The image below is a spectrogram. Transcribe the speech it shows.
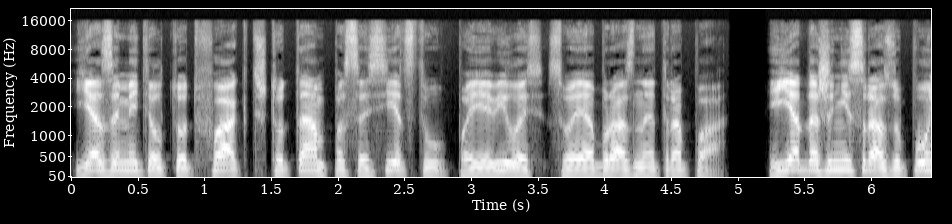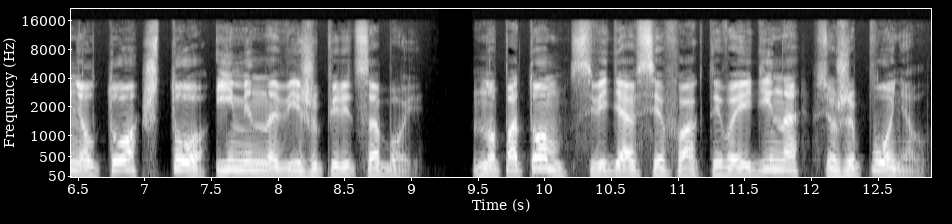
я заметил тот факт, что там по соседству появилась своеобразная тропа. И я даже не сразу понял то, что именно вижу перед собой. Но потом, сведя все факты воедино, все же понял.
